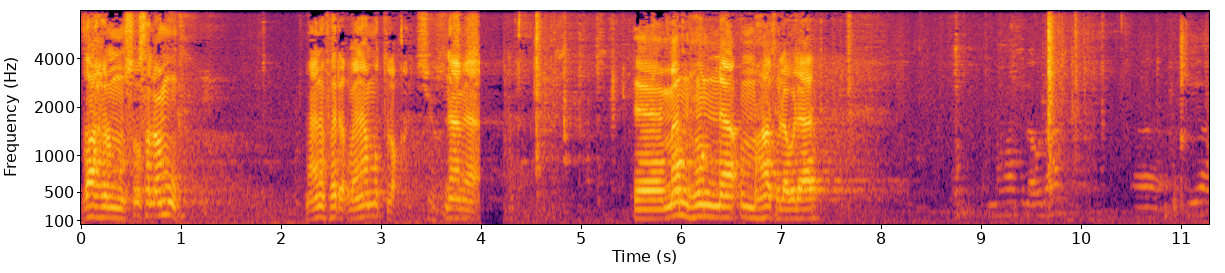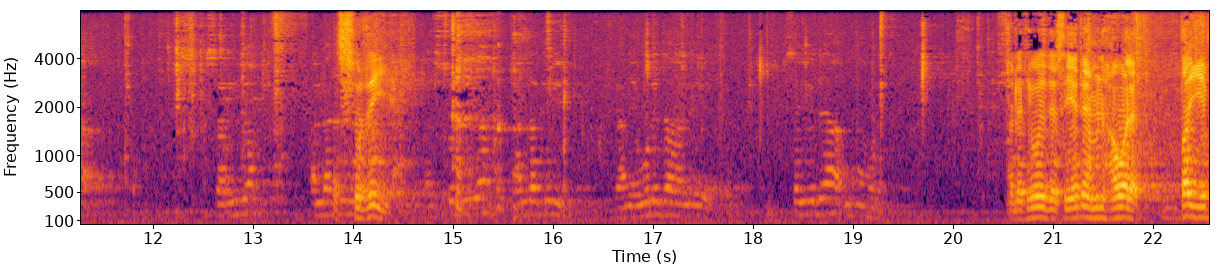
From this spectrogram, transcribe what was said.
ظاهر النصوص العموم. ما نفرق بينها مطلقا. نعم آه، من هن أمهات الأولاد أمهات الأولاد آه، هي السرية التي السرية. السرية التي يعني ولد لسيدها منها ولد التي ولد سيدها منها ولد. طيب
